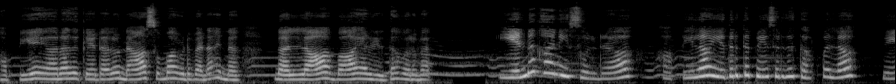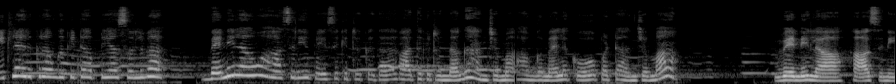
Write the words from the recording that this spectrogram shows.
அப்படியே யாராவது கேட்டாலும் நான் சும்மா விடுவேனா என்ன? நல்லா வாயாடிட்டு தான் வருவேன். என்னக்கா நீ சொல்ற? அப்படிலாம் எதிர்த்து பேசுறது தப்பல்ல. வீட்டுல இருக்கிறவங்க கிட்ட அப்படியா சொல்லுவேன் வெண்ணிலாவும் ஹாசினியும் பேசிக்கிட்டு இருக்கத பாத்துக்கிட்டு இருந்தாங்க அஞ்சம்மா. அவங்க மேல கோவப்பட்ட அஞ்சம்மா வெண்ணிலா ஹாசினி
